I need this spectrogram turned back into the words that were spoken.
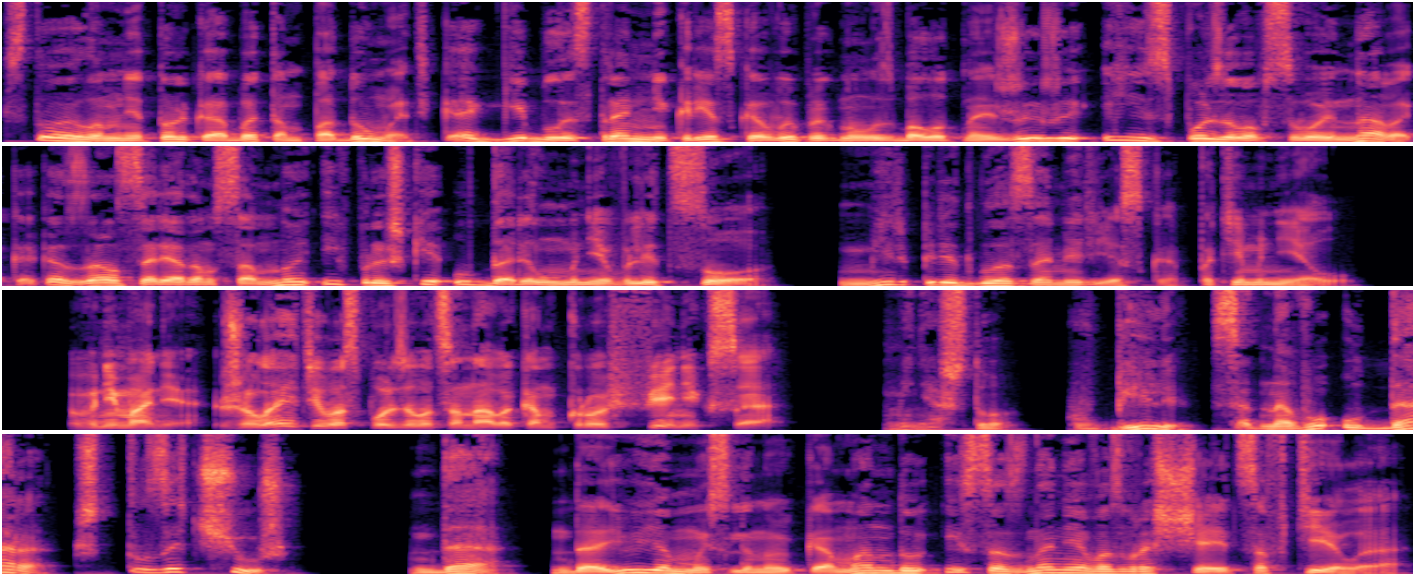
Стоило мне только об этом подумать, как гиблый странник резко выпрыгнул из болотной жижи и, использовав свой навык, оказался рядом со мной и в прыжке ударил мне в лицо. Мир перед глазами резко потемнел. «Внимание! Желаете воспользоваться навыком «Кровь Феникса»?» «Меня что, Убили? С одного удара? Что за чушь? Да, даю я мысленную команду, и сознание возвращается в тело.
